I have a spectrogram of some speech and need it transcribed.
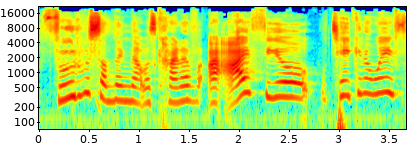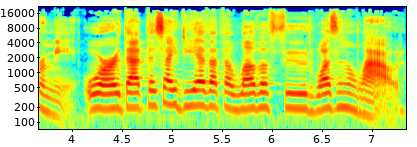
food was something that was kind of, I, feel, taken away from me, or that this idea that the love of food wasn't allowed.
